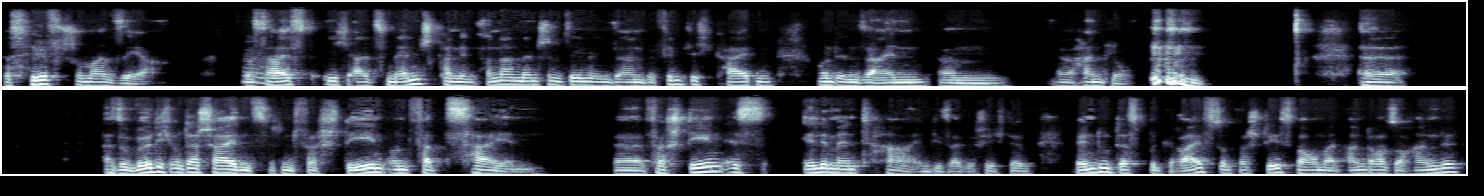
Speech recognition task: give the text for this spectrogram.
Das hilft schon mal sehr. Das hm. heißt, ich als Mensch kann den anderen Menschen sehen in seinen Befindlichkeiten und in seinen ähm, äh, Handlung. Äh, also würde ich unterscheiden zwischen Verstehen und Verzeihen. Äh, verstehen ist elementar in dieser Geschichte. Wenn du das begreifst und verstehst, warum ein anderer so handelt,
